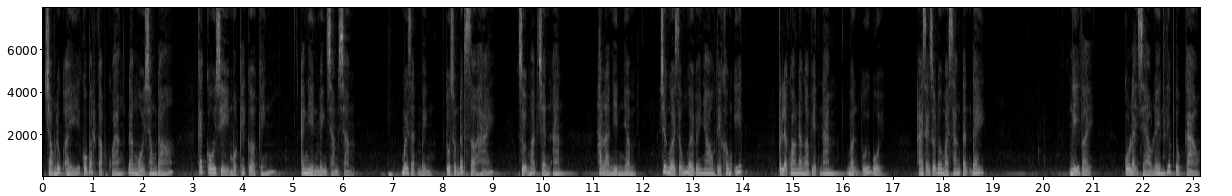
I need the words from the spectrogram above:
Trong lúc ấy, cô bắt gặp Quang đang ngồi trong đó. Cách cô chỉ một cái cửa kính. Anh nhìn mình chằm chằm. Mới giật mình, tụt xuống đất sợ hãi, Rụi mắt chấn an. Hẳn là nhìn nhầm Chứ người giống người với nhau thì không ít. Vậy lại Quang đang ở Việt Nam, Bận túi bụi. Ai rảnh rỗi đâu mà sang tận đây? Nghĩ vậy, Cô lại trèo lên tiếp tục cào.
